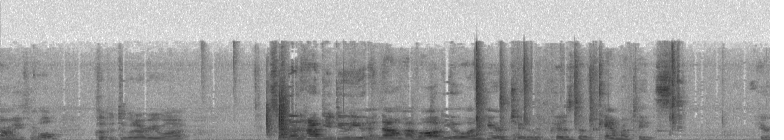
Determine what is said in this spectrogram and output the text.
Oh, Underneath cool. clip it to whatever you want. So then how do you do, you now have audio on here too, cause the camera takes, your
